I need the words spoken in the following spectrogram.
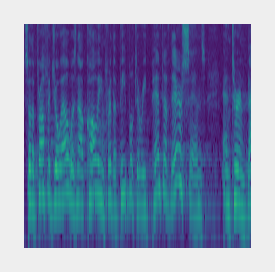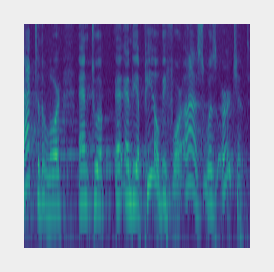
So the prophet Joel was now calling for the people to repent of their sins and turn back to the Lord, and, to, and the appeal before us was urgent.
